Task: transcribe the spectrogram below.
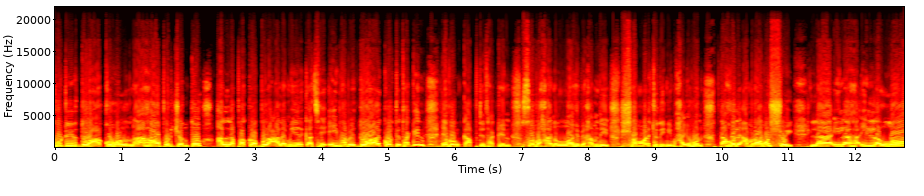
কুটির দোয়া কবুল না হওয়া পর্যন্ত আল্লাহ পাক রব্বুল আলমীর কাছে এইভাবে দোয়া করতে থাকেন এবং কাঁপতে থাকেন। সুবহানাল্লাহ হামদি সম্মানিত দিনী ভাই বোন, তাহলে আমরা অবশ্যই লা ইলাহা ইল্লাল্লাহ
